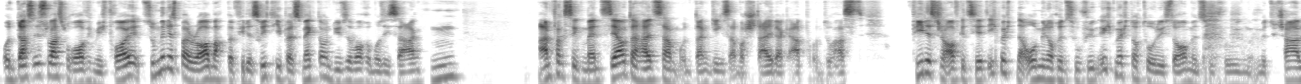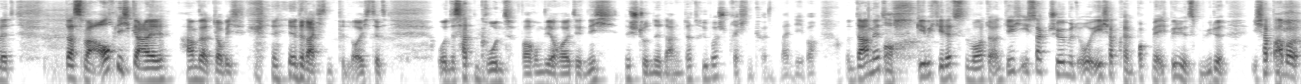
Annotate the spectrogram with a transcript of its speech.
Und das ist was, worauf ich mich freue. Zumindest bei Raw macht man vieles richtig. Bei SmackDown diese Woche muss ich sagen, hm, Anfangssegment sehr unterhaltsam und dann ging es aber steil bergab und du hast vieles schon aufgezählt. Ich möchte Naomi noch hinzufügen, ich möchte noch Tony Storm hinzufügen mit Charlotte. Das war auch nicht geil, haben wir, glaube ich, hinreichend beleuchtet. Und es hat einen Grund, warum wir heute nicht eine Stunde lang darüber sprechen können, mein Lieber. Und damit Och. gebe ich die letzten Worte an dich. Ich sage schön mit OE, ich habe keinen Bock mehr, ich bin jetzt müde. Ich habe aber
